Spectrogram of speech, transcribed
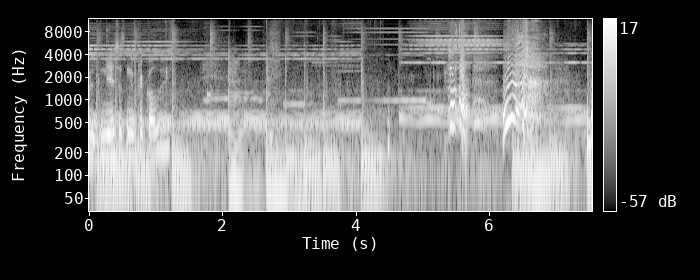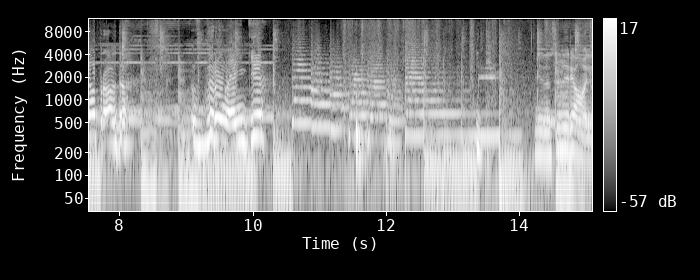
Блін, я зараз не прикалуюсь. Да, правда. Здоровенькі. Іди. Ні, ну це нереально.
